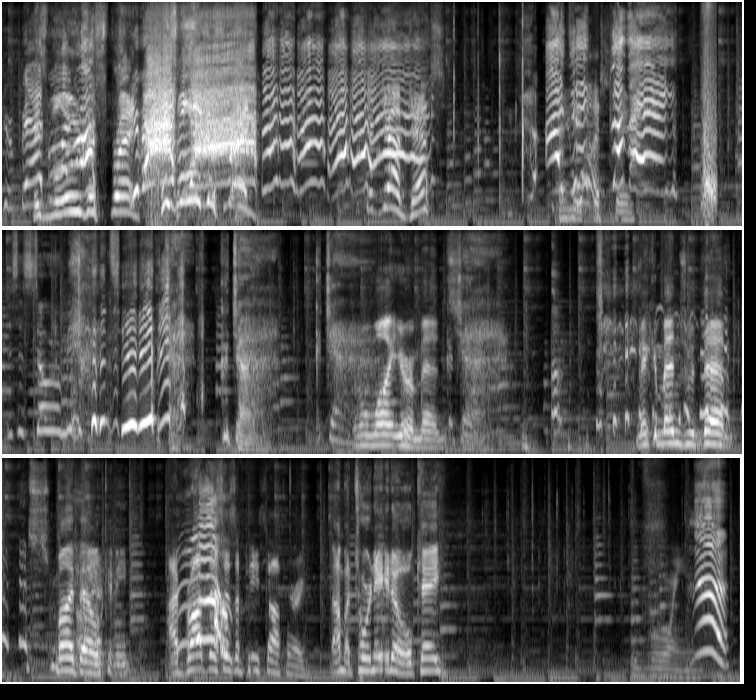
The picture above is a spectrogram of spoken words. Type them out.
You're bad His boy, balloons Ross. are spread. You're His bad. balloons are spread. Good job, Jess. I hate did this game. nothing. This is so romantic. Good job. Good job. I don't want your amends. Good job. Oh. Make amends with them. This is my balcony. I brought this as a peace offering. I'm a tornado, okay? Ugh.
